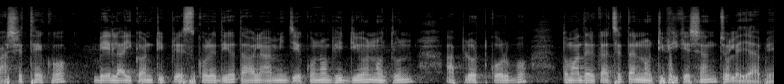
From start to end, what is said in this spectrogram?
পাশে থেকো বেল আইকনটি প্রেস করে দিও, তাহলে আমি যে কোনো ভিডিও নতুন আপলোড করব, তোমাদের কাছে তার নোটিফিকেশান চলে যাবে।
